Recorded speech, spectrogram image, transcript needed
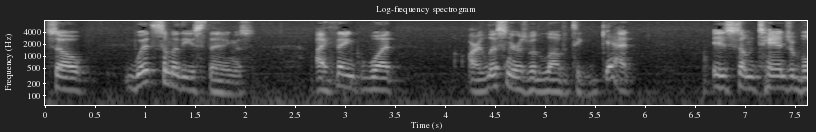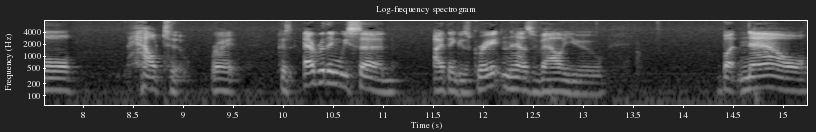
So with some of these things, I think what our listeners would love to get is some tangible how to, right? Because everything we said, I think, is great and has value. But now,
